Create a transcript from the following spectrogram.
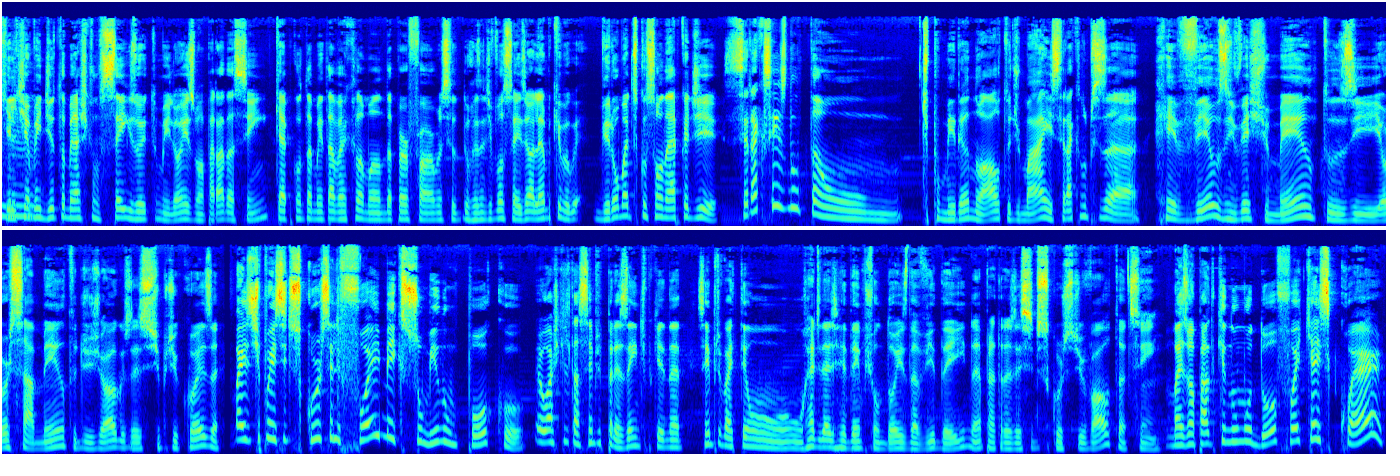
Que ele tinha vendido também, acho que uns 6, 8 milhões, uma parada assim. Capcom também tava reclamando da performance do Resident Evil 6. Eu lembro que virou uma discussão na época de: será que vocês não estão, tipo, mirando alto demais? Será que não precisa rever os investimentos e orçamento de jogos, esse tipo de coisa? Mas, tipo, esse discurso ele foi meio que sumindo um pouco. Eu acho que ele tá sempre presente, porque, né, sempre vai ter um, um Red Dead Redemption 2 da vida aí, né, pra trazer esse discurso de volta. Sim. Mas uma parada que não mudou foi que a Square,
